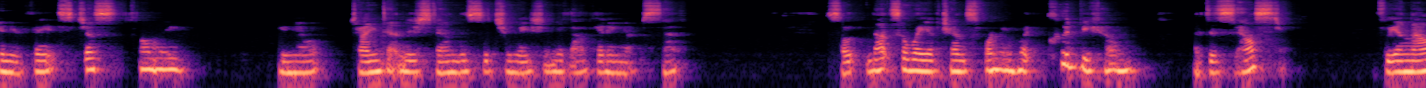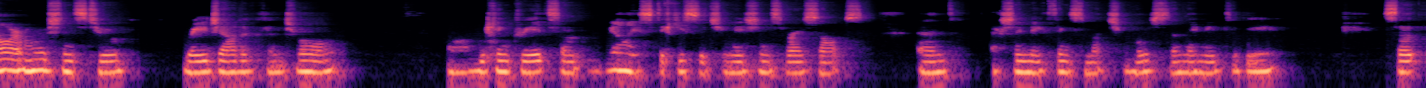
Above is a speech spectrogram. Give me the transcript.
in your face, just calmly, you know, trying to understand the situation without getting upset. So that's a way of transforming what could become a disaster. If we allow our emotions to rage out of control, uh, we can create some really sticky situations for ourselves and actually make things much worse than they need to be. So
